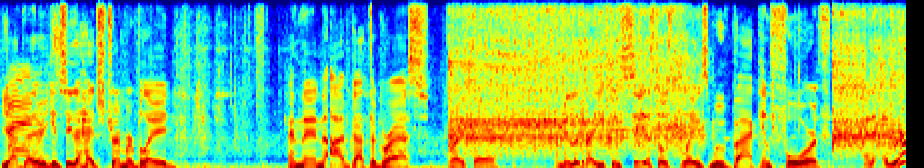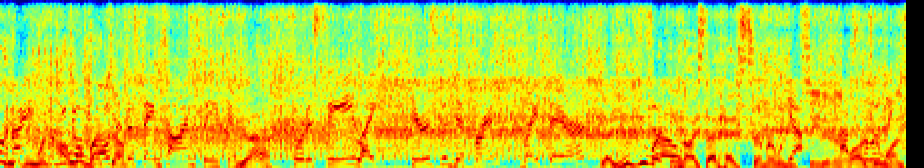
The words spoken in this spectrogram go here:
Yeah, there you can see the hedge trimmer blade. And then I've got the grass right there. I mean, look at that. You can see as those blades move back and forth. And, and really, Can I mean, when I'll go back both down. at the same time so you can Yeah. sort of see, like, here's the difference right there. Yeah, you, you So- recognize that hedge trimmer when you've seen it in the larger absolutely. ones.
